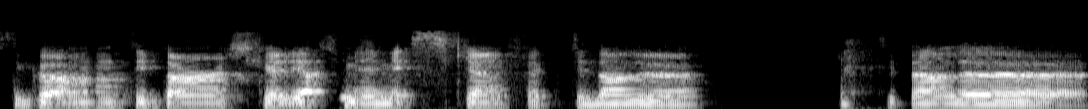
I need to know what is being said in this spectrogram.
C'est comme, t'es un squelette, mais mexicain, fait que t'es dans le, t'es dans le,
